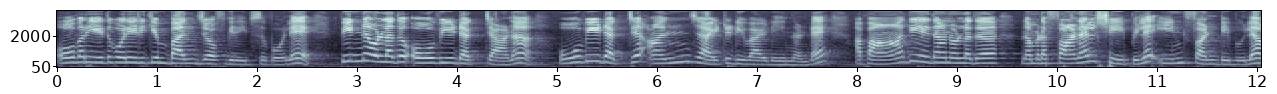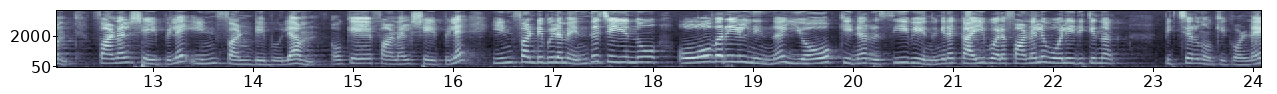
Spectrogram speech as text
ഓവറി ഏതുപോലെ ഇരിക്കും? ബഞ്ച് ഓഫ് ഗ്രേപ്സ് പോലെ. പിന്നെ ഉള്ളത് ഓവിഡക്റ്റ് ആണ്. ഓവിഡക്റ്റ് അഞ്ചായിട്ട് ഡിവൈഡ് ചെയ്യുന്നുണ്ട്. അപ്പോൾ ആദ്യം ഏതാണുള്ളത്? നമ്മുടെ ഫണൽ ഷേപ്പിലെ ഇൻഫണ്ടിബുലം ഫണൽ ഷേപ്പിലെ ഇൻഫണ്ടിബുലം ഓക്കെ ഫണൽ ഷേപ്പിലെ ഇൻഫണ്ടിബുലം എന്ത് ചെയ്യുന്നു? ഓവറിയിൽ നിന്ന് യോക്കിനെ റിസീവ് ചെയ്യുന്നു. ഇങ്ങനെ കൈ പോലെ ഫണൽ പോലെ ഇരിക്കുന്ന പിക്ചർ നോക്കിക്കൊള്ളണേ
